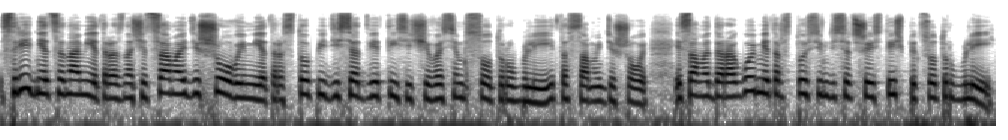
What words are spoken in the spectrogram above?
Средняя цена метра, значит, самый дешевый метр 152 тысячи 800 рублей, это самый дешевый. И самый дорогой метр 176 тысяч 500 рублей.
